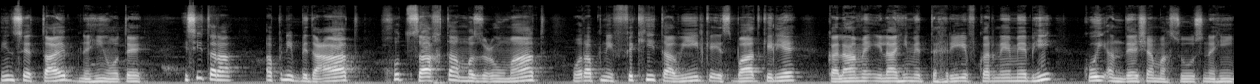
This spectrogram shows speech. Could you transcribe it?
ان سے طائب نہیں ہوتے۔ اسی طرح اپنی بدعات، خود ساختہ مضعومات اور اپنی فقی تعویل کے اس بات کے لیے کلام الہی میں تحریف کرنے میں بھی کوئی اندیشہ محسوس نہیں۔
